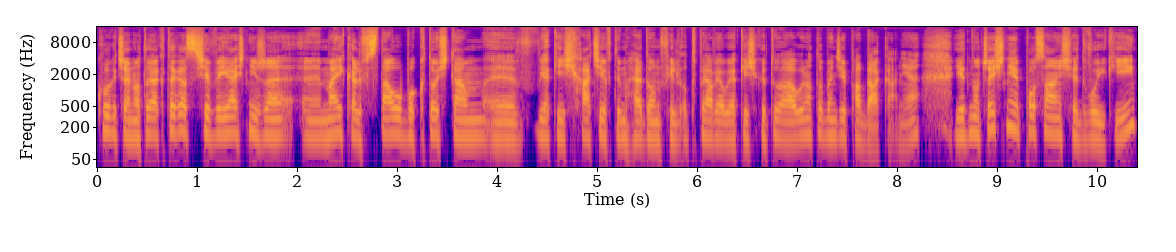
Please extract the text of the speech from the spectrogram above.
kurczę, no to jak teraz się wyjaśni, że e, Michael wstał, bo ktoś tam e, w jakiejś chacie w tym Hedonfield odprawiał jakieś rytuały, no to będzie padaka, nie? Jednocześnie po seansie dwójki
